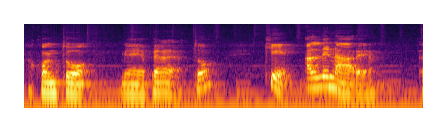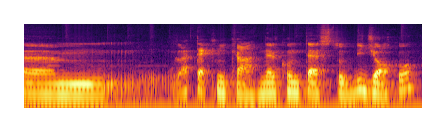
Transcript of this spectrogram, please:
a quanto mi hai appena detto, che allenare um, la tecnica nel contesto di gioco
